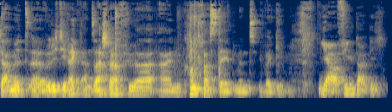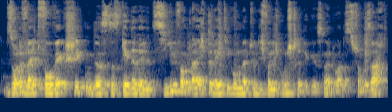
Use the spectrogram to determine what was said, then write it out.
Damit äh, würde ich direkt an Sascha für ein Kontrastatement übergeben. Ja, vielen Dank. Ich sollte vielleicht vorweg schicken, dass das generelle Ziel von Gleichberechtigung natürlich völlig unstrittig ist. Ne? Du hattest es schon gesagt.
